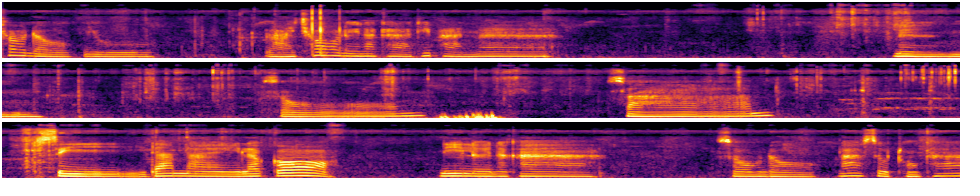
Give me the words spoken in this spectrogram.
ช่อดอกอยู่ หลายช่อเลยนะคะที่ผ่านมาหนึ่งสองสามสี่ด้านในแล้วก็นี่เลยนะคะซองดอกล่าสุดของเขา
